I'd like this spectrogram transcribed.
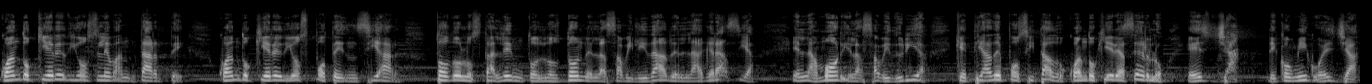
¿Cuándo quiere Dios levantarte? ¿Cuándo quiere Dios potenciar todos los talentos, los dones, las habilidades, la gracia, el amor y la sabiduría que te ha depositado? ¿Cuándo quiere hacerlo? Es ya. Di conmigo, es ya.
